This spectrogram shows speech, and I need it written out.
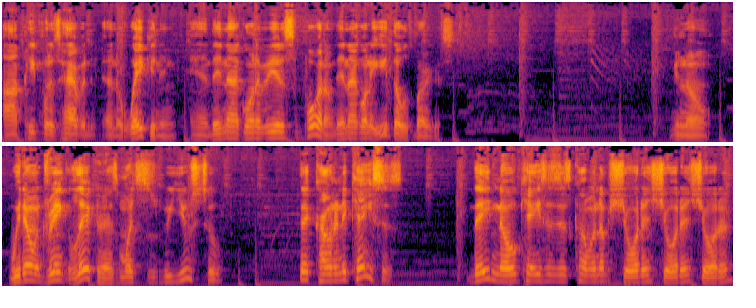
our people is having an awakening and they're not going to be able to support them. They're not going to eat those burgers. You know, we don't drink liquor as much as we used to. They're counting the cases. They know cases is coming up shorter and shorter and shorter.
